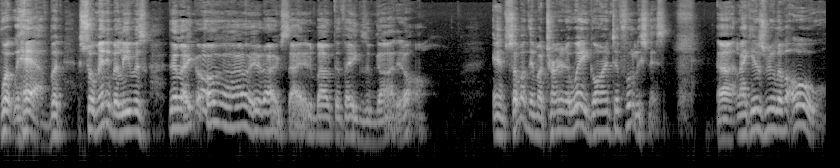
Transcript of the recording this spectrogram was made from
what we have. But so many believers, they're like, oh, you're not excited about the things of God at all. And some of them are turning away, going to foolishness, uh, like Israel of old.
